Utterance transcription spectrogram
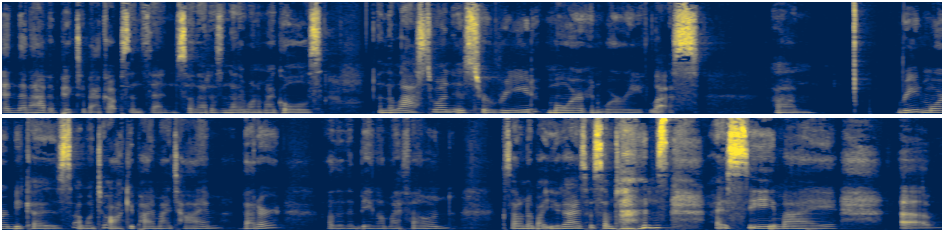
and then I haven't picked it back up since then. So that is another one of my goals. And the last one is to read more and worry less. Um, read more because I want to occupy my time better other than being on my phone. Because I don't know about you guys, but sometimes I see my, um,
